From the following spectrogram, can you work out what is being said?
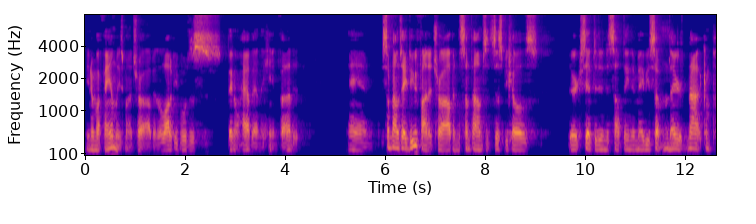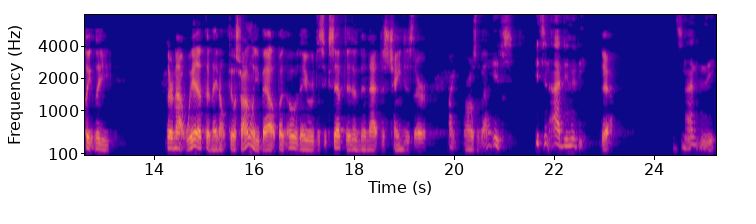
you know, my family's my tribe, and a lot of people just they don't have that, and they can't find it, and sometimes they do find a tribe, and sometimes it's just because they're accepted into something and maybe something they're not completely they're not with and they don't feel strongly about but oh they were just accepted and then that just changes their Right. morals and values It's it's an identity. yeah It's an identity,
